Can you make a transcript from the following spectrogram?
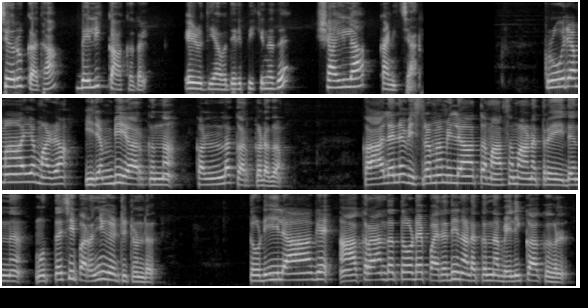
ചെറുകഥ ബലിക്കാക്കകൾ എഴുതി അവതരിപ്പിക്കുന്നത് ശൈല കണിച്ചാർ. ക്രൂരമായ മഴ ഇരമ്പിയാർക്കുന്ന കള്ളക്കർക്കടകം. കാലന് വിശ്രമമില്ലാത്ത മാസമാണത്രേ ഇതെന്ന് മുത്തശ്ശി പറഞ്ഞു കേട്ടിട്ടുണ്ട്. തൊടിയിലാകെ ആക്രാന്തത്തോടെ പരതി നടക്കുന്ന ബലിക്കാക്കുകൾ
